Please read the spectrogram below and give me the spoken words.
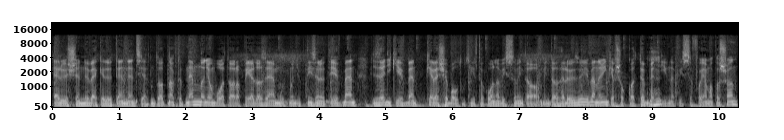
erősen növekedő tendenciát mutatnak. Tehát nem nagyon volt arra példa az elmúlt mondjuk 15 évben, hogy az egyik évben kevesebb autót hívtak volna vissza, mint, a, mint az előző évben, hanem inkább sokkal többet uh-huh. hívnak vissza folyamatosan.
